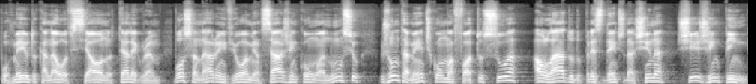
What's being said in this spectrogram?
Por meio do canal oficial no Telegram, Bolsonaro enviou a mensagem com um anúncio juntamente com uma foto sua ao lado do presidente da China, Xi Jinping.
